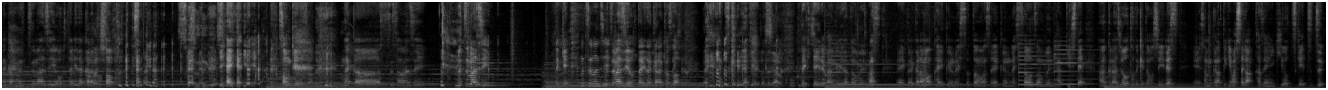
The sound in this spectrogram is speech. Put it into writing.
なんかむつまじいお二人だからこそ。いやいやいやいや尊敬ですわ。なんかすさまじい。むつまじい。だっけ？むつまじい。むつまじいお二人だからこそ 作り上げることができている番組だと思います、えーこれからもかゆくんらしさとまさやくんらしさを存分に発揮してハークラジオを届けてほしいです、えー寒くなってきましたが風に気をつけつつ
